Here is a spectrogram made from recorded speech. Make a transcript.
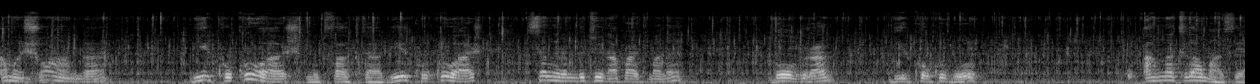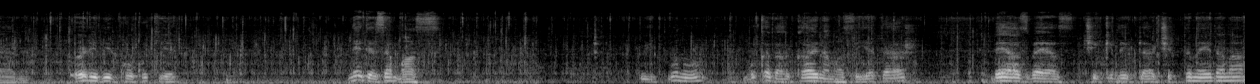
Ama şu anda bir koku var mutfakta. Bir koku var. Sanırım bütün apartmanı dolduran bir koku bu. Anlatılamaz yani. Öyle bir koku ki ne desem az. Bunun bu kadar kaynaması yeter. Beyaz beyaz çekirdekler çıktı meydana.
